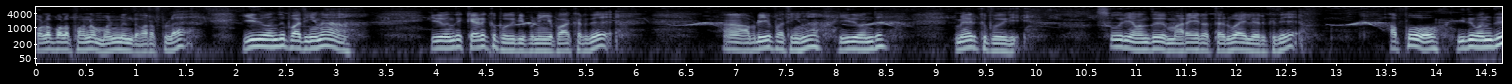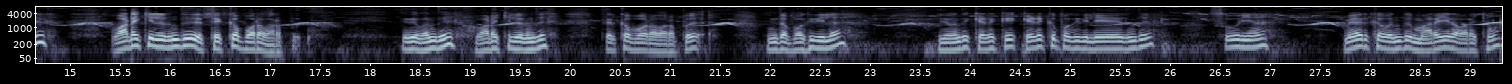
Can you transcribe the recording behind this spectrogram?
பொலப்பொழப்பான மண் இந்த வரப்பில். இது வந்து பார்த்திங்கன்னா இது வந்து கிழக்கு பகுதி இப்போ நீங்கள் பார்க்குறது அப்படியே பார்த்திங்கன்னா இது வந்து மேற்கு பகுதி. சூரியன் வந்து மறையிற தருவாயில் இருக்குது. அப்போது இது வந்து வடக்கிலிருந்து தெற்க போகிற வரப்பு. இது வந்து வடக்கிலிருந்து தெற்க போகிற வரப்பு. இந்த பகுதியில் இது வந்து கிழக்கு கிழக்கு பகுதியிலேருந்து சூரியன் மேற்க வந்து மறையிற வரைக்கும்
